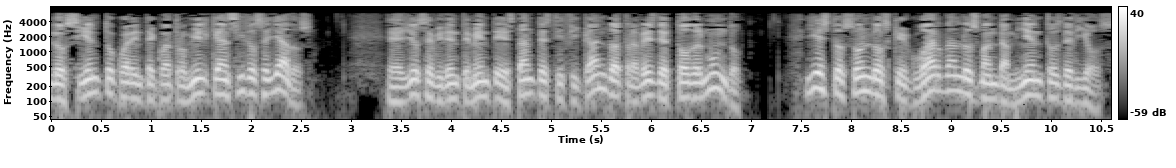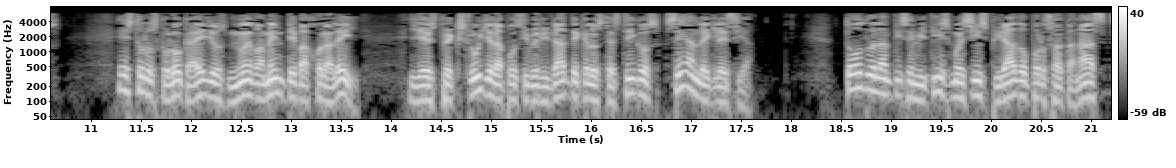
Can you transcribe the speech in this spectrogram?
los ciento cuarenta y cuatro mil que han sido sellados. Ellos evidentemente están testificando a través de todo el mundo. Y estos son los que guardan los mandamientos de Dios. Esto los coloca a ellos nuevamente bajo la ley, y esto excluye la posibilidad de que los testigos sean la iglesia. Todo el antisemitismo es inspirado por Satanás,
